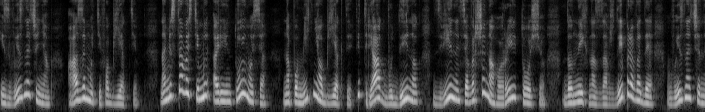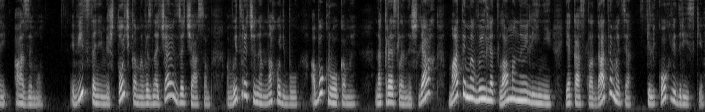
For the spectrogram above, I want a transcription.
із визначенням азимутів об'єктів. На місцевості ми орієнтуємося на помітні об'єкти вітряк, будинок, дзвіниця, вершина гори тощо. До них нас завжди приведе визначений азимут. Відстані між точками визначають за часом, витраченим на ходьбу або кроками. Накреслений шлях матиме вигляд ламаної лінії, яка складатиметься з кількох відрізків.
